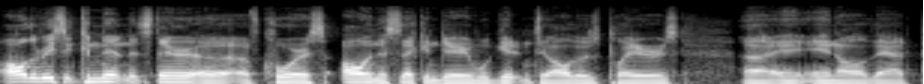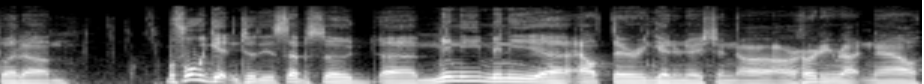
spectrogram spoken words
all the recent commitments there, uh, of course, all in the secondary. We'll get into all those players uh, and, and all that. But um, before we get into this episode, uh, many, many uh, out there in Gator Nation are, are hurting right now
